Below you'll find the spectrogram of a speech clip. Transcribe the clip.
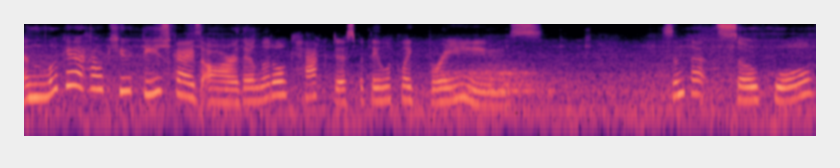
And look at how cute these guys are. They're little cactus, but they look like brains. Isn't that so cool?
